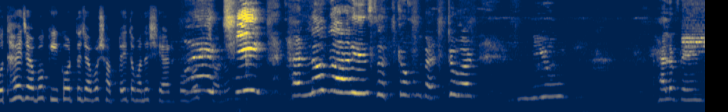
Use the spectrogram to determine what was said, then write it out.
কোথায় যাব কি করতে যাব সবটাই তোমাদের শেয়ার করব। চলো। Hello guys welcome back to our new hello friends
